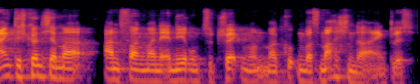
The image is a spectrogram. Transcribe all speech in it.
Eigentlich könnte ich ja mal anfangen, meine Ernährung zu tracken und mal gucken, was mache ich denn da eigentlich?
